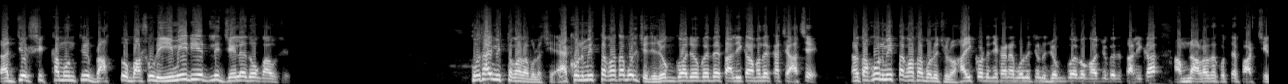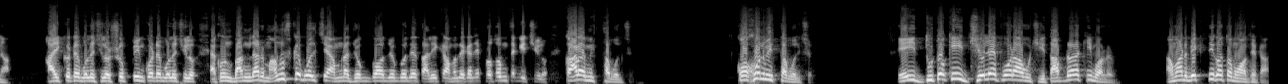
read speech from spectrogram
রাজ্যের শিক্ষামন্ত্রী ব্রাত্য বাসুর ইমিডিয়েটলি জেলে দোকা উচিত। কোথায় মিথ্যা কথা বলেছে? এখন মিথ্যা কথা বলছে যে যোগ্য, অযোগ্যদের তালিকা আমাদের কাছে আছে। তখন মিথ্যা কথা বলেছিল। হাইকোর্টে যেখানে বলেছিল যোগ্য এবং অযোগ্যদের তালিকা, আমরা আলাদা করতে পারছি না। হাইকোর্টে বলেছিল, সুপ্রিম কোর্টে বলেছিল, এখন বাংলার মানুষকে বলছে, আমরা যোগ্য অযোগ্যদের তালিকা আমাদের কাছে প্রথম থেকেই ছিল। কারা মিথ্যা বলছে? কখন মিথ্যা বলছে? এই দুটোকেই জেলে পড়া উচিত। আপনারা কি বলেন? আমার ব্যক্তিগত মত এটা।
